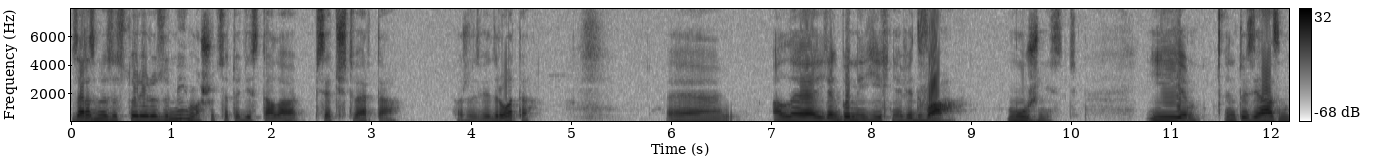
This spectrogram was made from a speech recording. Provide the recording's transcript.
Зараз ми з історії розуміємо, що це тоді стала 54-та розвідрота. Е, Але якби не їхня відвага, мужність і ентузіазм,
